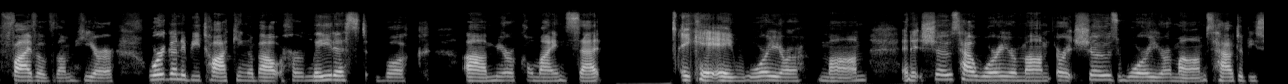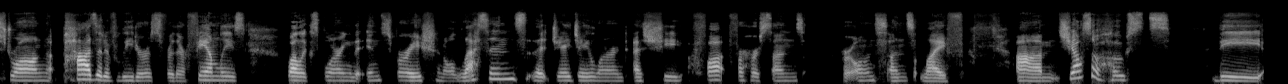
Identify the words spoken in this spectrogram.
five of them here. We're going to be talking about her latest book, uh, Miracle Mindset, aka warrior mom and it shows how warrior mom or it shows warrior moms how to be strong positive leaders for their families while exploring the inspirational lessons that jj learned as she fought for her son's her own son's life. Um, she also hosts the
